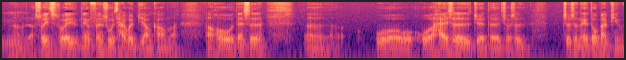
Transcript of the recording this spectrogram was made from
嗯。嗯，所以所以那个分数才会比较高嘛。然后但是呃，我我还是觉得就是就是那个豆瓣评，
